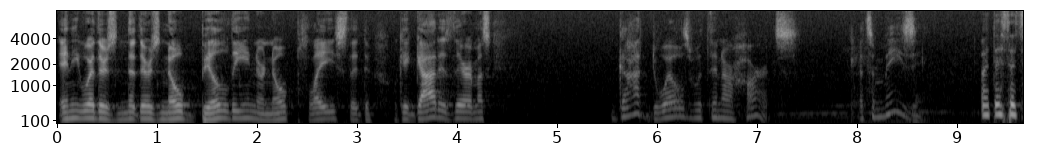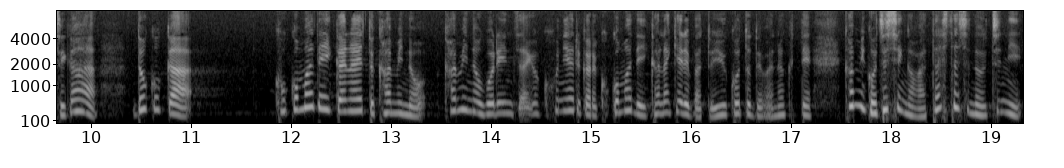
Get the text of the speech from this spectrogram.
？anywhere? There's no, there's no building or no place that, okay, God is there. It must, God dwells within our hearts. That's amazing. 私たちがどこかここまで行かないと神の神のご臨在がここにあるからここまで行かなければということではなくて神ご自身が私たちのうちに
